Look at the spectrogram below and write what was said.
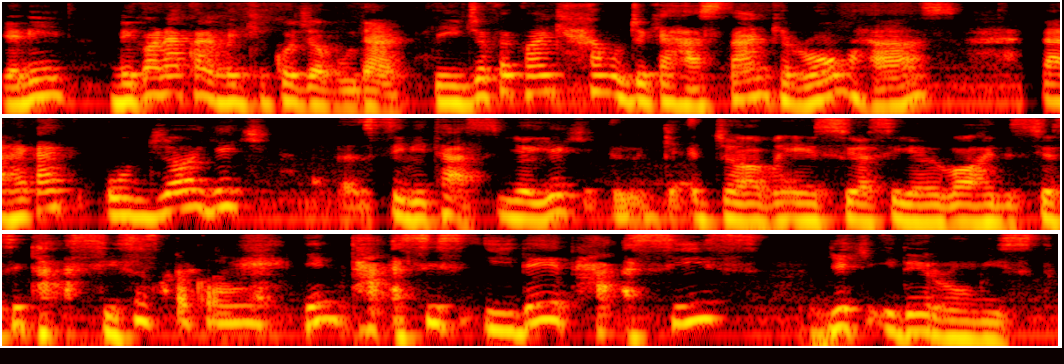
یعنی نگاه نکنم به کجا بودن. به اینجا فکر کنم که همونجا که هستن که روم هست در حقیقت اونجا یک civitas یا یک جامعه سیاسی یا واحد سیاسی تأسیس این تأسیس ایده تأسیس یک ایده رومی است.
